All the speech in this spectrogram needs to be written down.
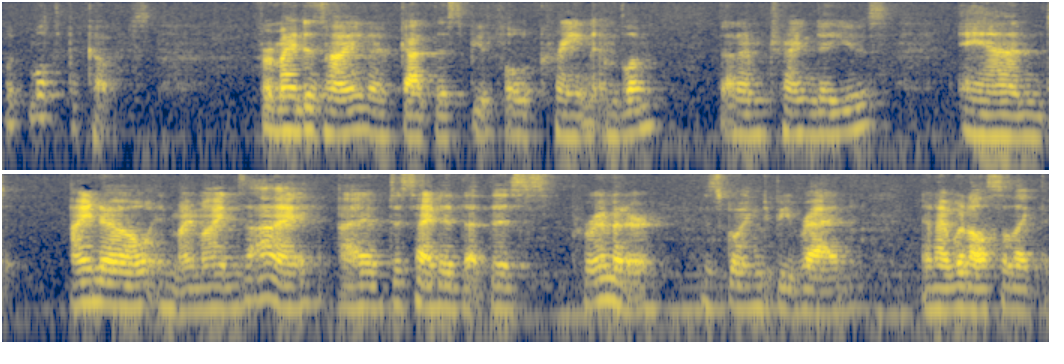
with multiple colors? For my design, I've got this beautiful crane emblem that I'm trying to use. And I know in my mind's eye, I've decided that this perimeter is going to be red. And I would also like the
